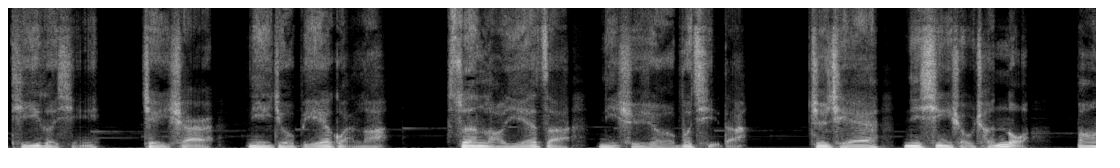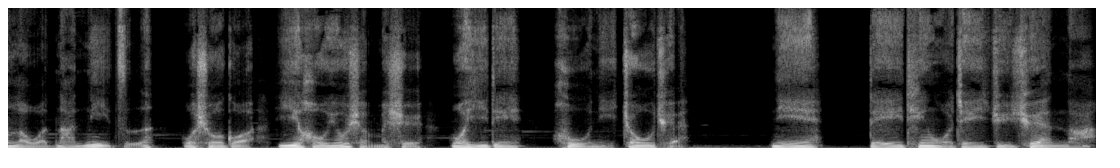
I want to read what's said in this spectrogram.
提个醒。这事儿你就别管了。孙老爷子你是惹不起的。之前你信守承诺，帮了我那逆子。我说过，以后有什么事，我一定护你周全。你得听我这一句劝呐。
